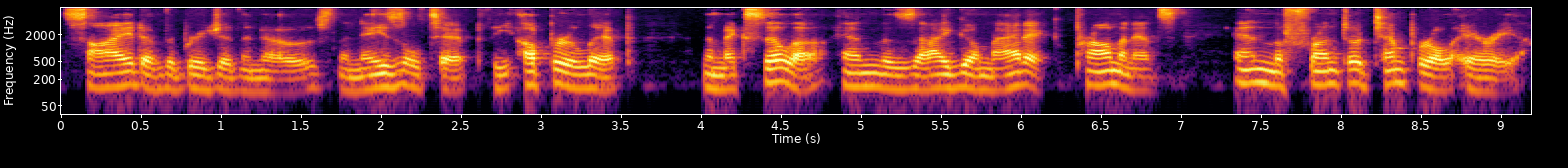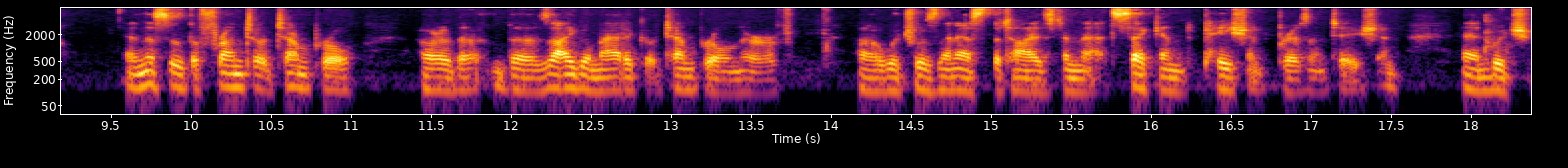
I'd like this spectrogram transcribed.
side of the bridge of the nose, the nasal tip, the upper lip, the maxilla, and the zygomatic prominence, and the frontotemporal area. And this is the frontotemporal, or the, the zygomaticotemporal nerve, uh, which was anesthetized in that second patient presentation and which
